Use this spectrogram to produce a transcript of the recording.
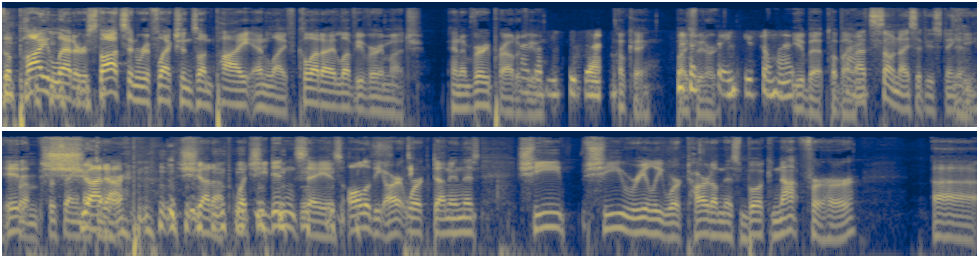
the pie letters, thoughts and reflections on pie and life. Coletta, I love you very much, and I'm very proud of I you. love you too, Glenn. Okay, bye, sweetheart. Thank you so much. You bet. Bye bye. That's so nice of you, Stinky, It, from, for saying shut that to her. up. shut up. What she didn't say is all of the artwork done in this. She she really worked hard on this book, not for her. Uh,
